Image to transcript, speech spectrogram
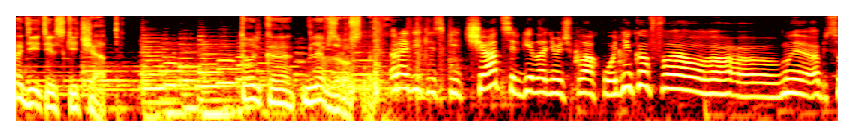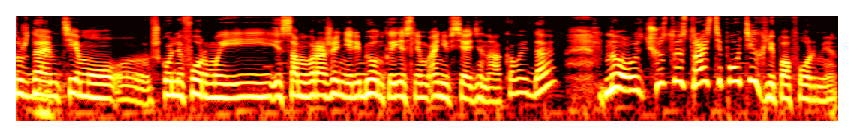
Родительский чат. Только для взрослых. Родительский чат. Сергей Владимирович Плоходников. Э, э, обсуждаем тему э, школьной формы и и самовыражения ребенка, если они все одинаковые, да? Но чувствую, страсти поутихли по форме.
